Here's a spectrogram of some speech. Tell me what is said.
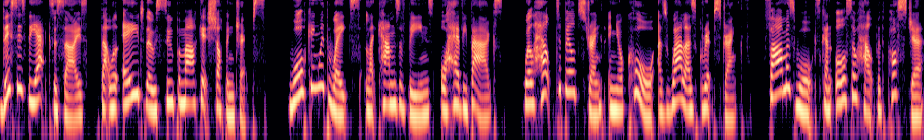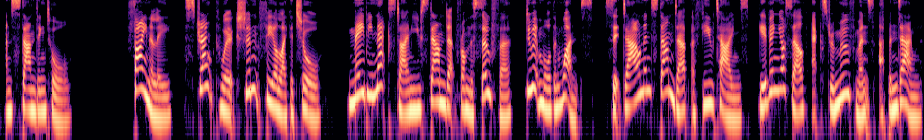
This is the exercise that will aid those supermarket shopping trips. Walking with weights like cans of beans or heavy bags will help to build strength in your core as well as grip strength. Farmers' walks can also help with posture and standing tall. Finally, strength work shouldn't feel like a chore. Maybe next time you stand up from the sofa, do it more than once. Sit down and stand up a few times, giving yourself extra movements up and down.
